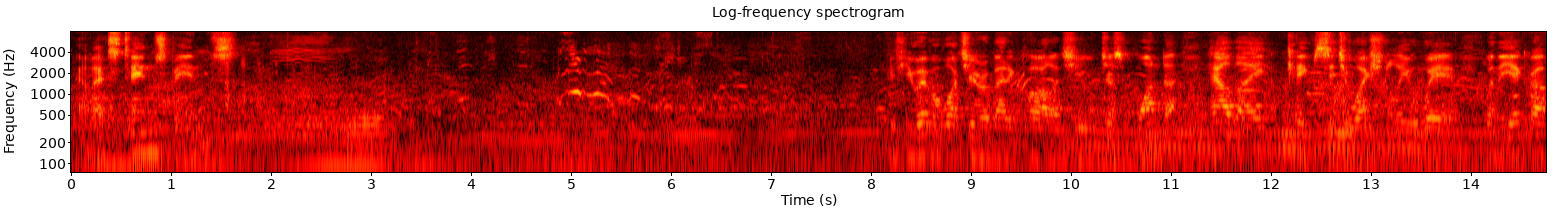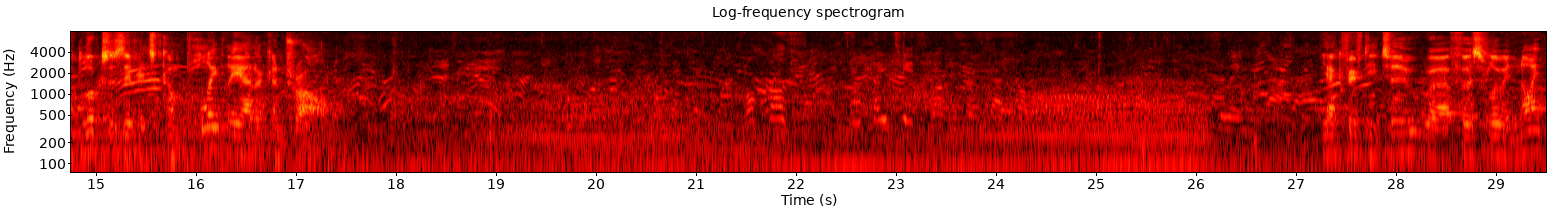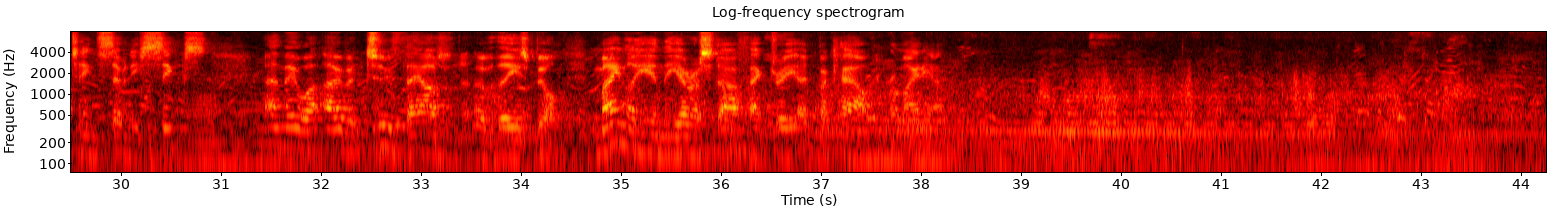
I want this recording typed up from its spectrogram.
Now that's 10 spins. If you ever watch aerobatic pilots, you just wonder how they keep situationally aware when the aircraft looks as if it's completely out of control. Yak 52 uh, first flew in 1976 and there were over 2,000 of these built, mainly in the Aerostar factory at Bacau in Romania.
